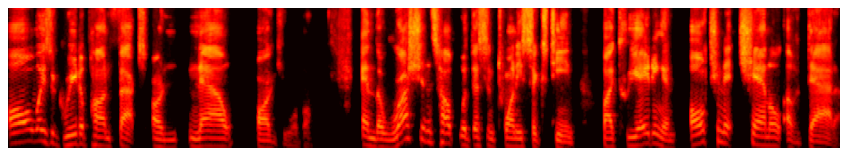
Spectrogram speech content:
always agreed upon facts are now arguable. And the Russians helped with this in 2016 by creating an alternate channel of data.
